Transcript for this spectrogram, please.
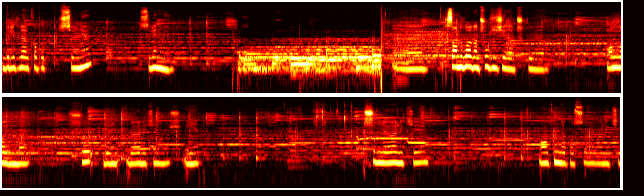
birlikler kaput siliniyor? Silinmiyor. Ee, sandıklardan çok iyi şeyler çıkıyor ya. Vallahi billahi. Şu benim level 2'ymiş. İyi. Şu level 2. Altın deposu 12.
